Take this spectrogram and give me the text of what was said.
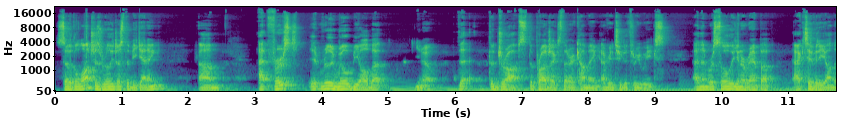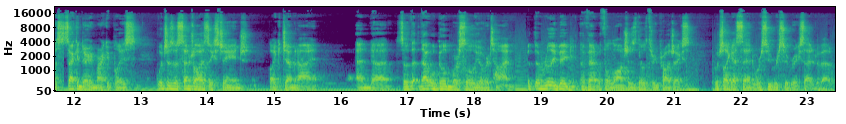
So the launch is really just the beginning. Um, at first, it really will be all about, you know, the, the drops, the projects that are coming every two to three weeks. And then we're slowly going to ramp up activity on the secondary marketplace, which is a centralized exchange like Gemini. And uh, so th- that will build more slowly over time. But the really big event with the launch is those three projects, which, like I said, we're super, super excited about.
